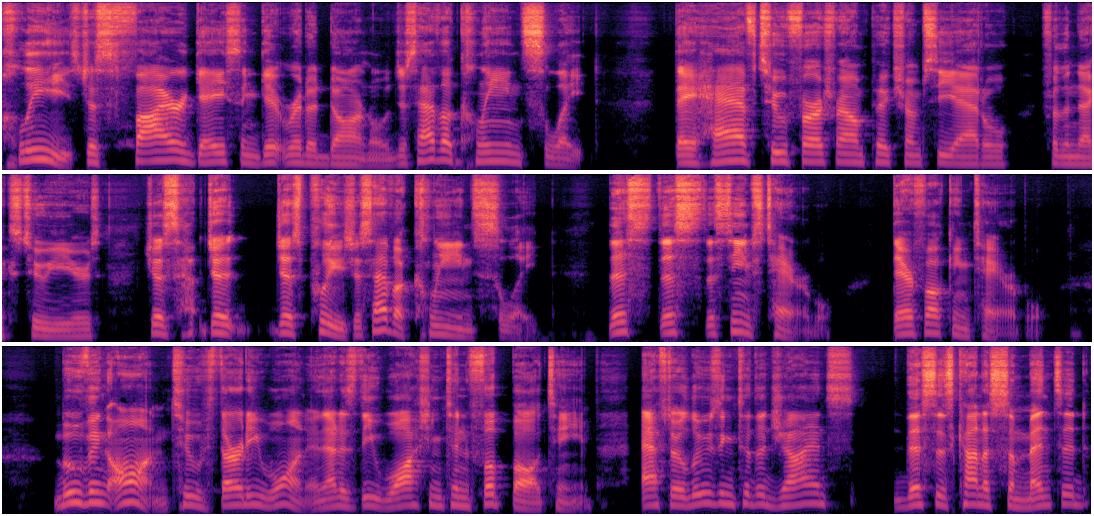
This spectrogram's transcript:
please just fire Gase and get rid of Darnold. Just have a clean slate. They have two first round picks from Seattle for the next two years. Just just just please just have a clean slate. This this this seems terrible. They're fucking terrible. Moving on to 31, and that is the Washington football team. After losing to the Giants, this is kind of cemented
